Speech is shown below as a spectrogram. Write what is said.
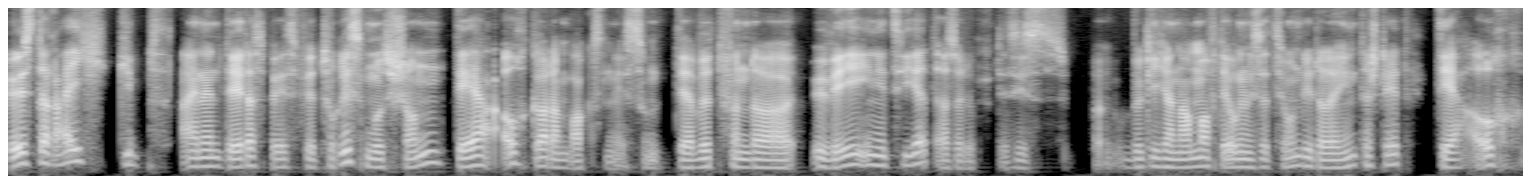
Österreich gibt es einen Dataspace für Tourismus schon, der auch gerade am Wachsen ist. Und der wird von der ÖW initiiert. Also das ist wirklich eine namhafte Organisation, die da dahinter steht, der auch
